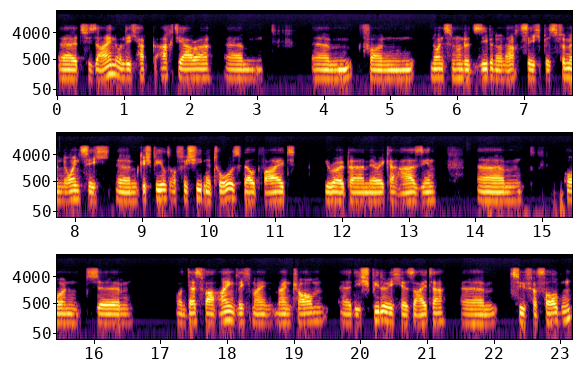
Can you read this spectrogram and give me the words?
äh, zu sein. Und ich habe acht Jahre ähm, ähm, von 1987 bis 95 ähm, gespielt auf verschiedene Tours weltweit, Europa, Amerika, Asien. Ähm, und ähm, und das war eigentlich mein, mein Traum, äh, die spielerische Seite ähm, zu verfolgen.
